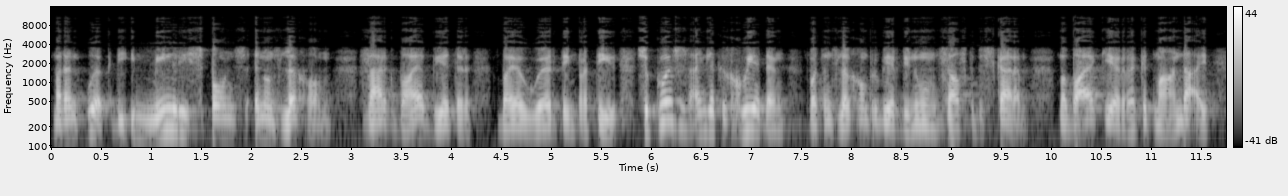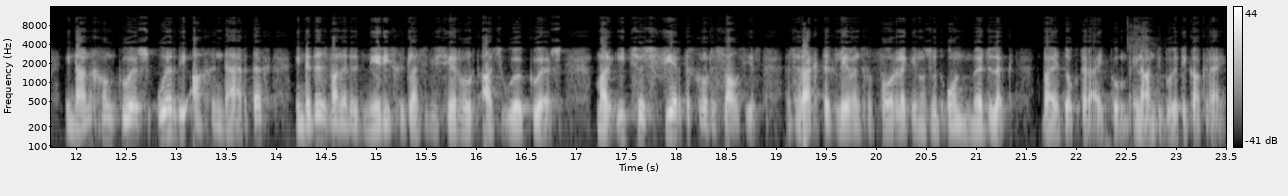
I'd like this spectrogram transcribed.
maar dan ook die immuunrespons in ons liggaam werk baie beter by 'n hoër temperatuur. So koors is eintlik 'n goeie ding wat ons liggaam probeer doen om homself te beskerm, maar baie keer ruk dit my hande uit en dan gaan koors oor die 38 en dit is wanneer dit medies geklassifiseer word as hoë koors. Maar iets soos 40 grade Celsius is regtig lewensgevaarlik en ons moet onmiddellik by 'n dokter uitkom en antibiotika kry.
